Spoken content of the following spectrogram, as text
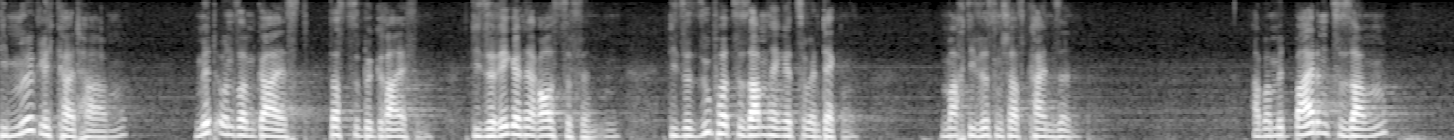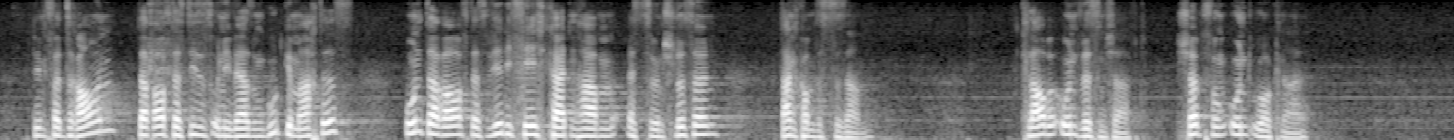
die Möglichkeit haben, mit unserem Geist das zu begreifen, diese Regeln herauszufinden, diese super Zusammenhänge zu entdecken, macht die Wissenschaft keinen Sinn. Aber mit beidem zusammen, dem Vertrauen darauf, dass dieses Universum gut gemacht ist und darauf, dass wir die Fähigkeiten haben, es zu entschlüsseln, dann kommt es zusammen. Glaube und Wissenschaft, Schöpfung und Urknall.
